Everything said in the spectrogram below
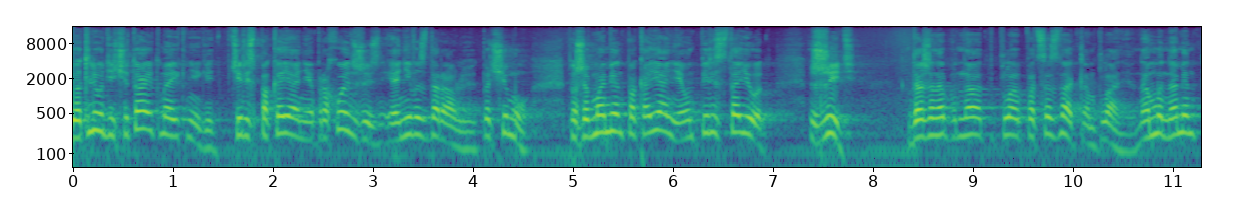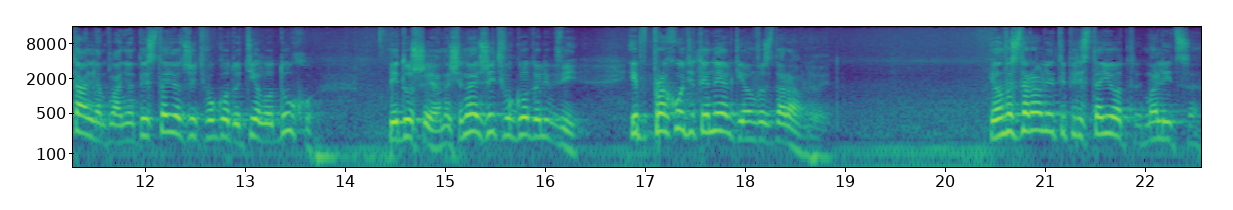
вот люди читают мои книги, через покаяние проходит жизнь, и они выздоравливают. Почему? Потому что в момент покаяния он перестает жить, даже на, на подсознательном плане, на, на ментальном плане, он перестает жить в угоду телу, духу и душе, а начинает жить в угоду любви. И проходит энергия, он выздоравливает. И он выздоравливает и перестает молиться,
